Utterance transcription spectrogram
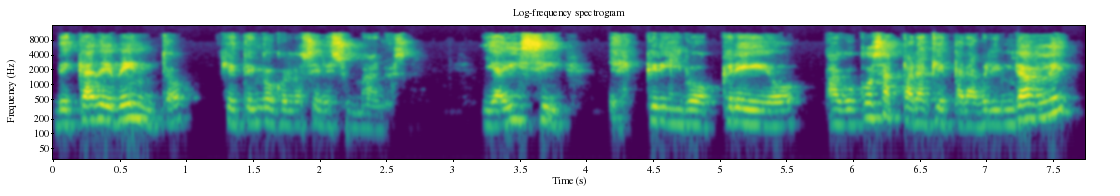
de cada evento que tengo con los seres humanos. Y ahí sí, escribo, creo, hago cosas para que para brindarle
